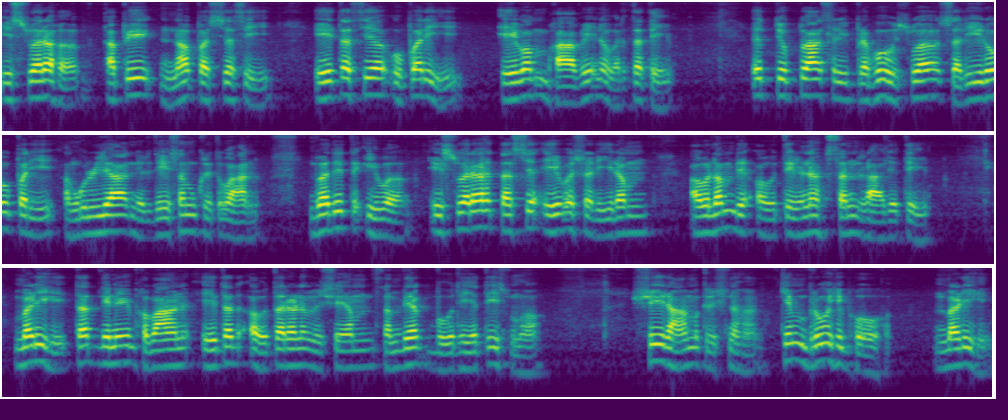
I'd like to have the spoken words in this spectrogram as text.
ईश्वर अभी न पश्यसी, एतस्य उपरि एवं भावेन वर्तते। इत्युक्त्वा श्री प्रभु स्वशरीरोपरि अंगुल्या निर्देशं कृतवान्। वदित इव। ईश्वर तस्य एव शरीरम अवलंब्य अवतीर्ण सन राजते। मणि तद्दिने भवान एतद अवतरण विषय सम्यक बोधयति स्म। श्रीरामकृष्ण, किं ब्रूहि भो? मणि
